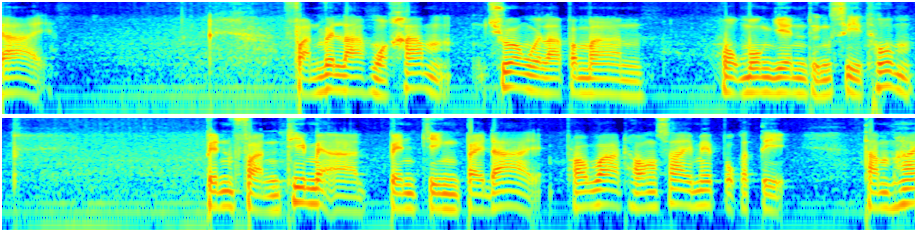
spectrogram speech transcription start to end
ได้ ฝันเวลาหัวค่ำช่วงเวลาประมาณ6โมงเย็นถึง4ทุ่ม เป็นฝันที่ไม่อาจเป็นจริงไปได้ เพราะว่าท้องไส้ไม่ปกติทำให้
